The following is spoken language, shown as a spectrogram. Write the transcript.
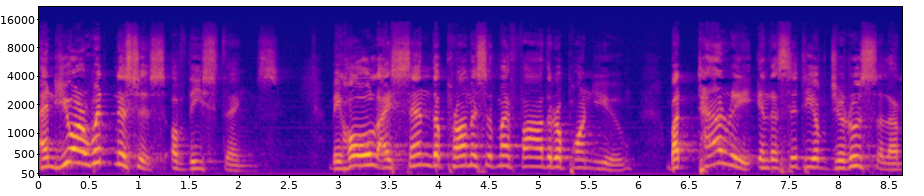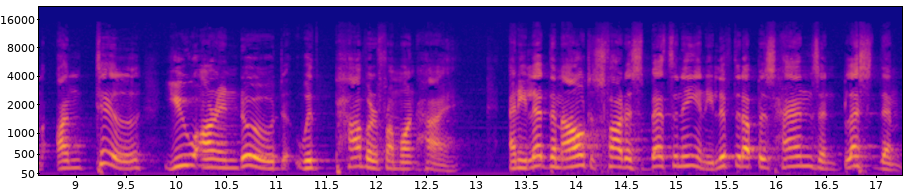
And you are witnesses of these things. Behold, I send the promise of my Father upon you, but tarry in the city of Jerusalem until you are endowed with power from on high. And he led them out as far as Bethany, and he lifted up his hands and blessed them.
